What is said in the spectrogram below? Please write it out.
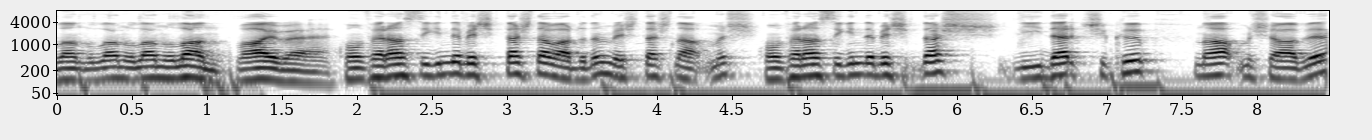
ulan, ulan, ulan, ulan. Vay be. Konferans Ligi'nde Beşiktaş da vardı değil mi? Beşiktaş ne yapmış? Konferans Ligi'nde Beşiktaş lider çıkıp ne yapmış abi?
